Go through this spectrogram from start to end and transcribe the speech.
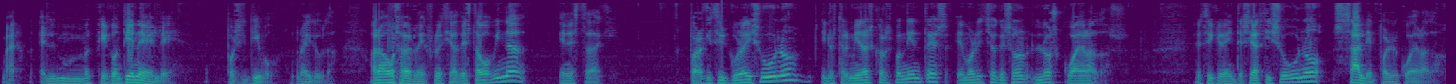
Bueno, el que contiene L, positivo, no hay duda. Ahora vamos a ver la influencia de esta bobina en esta de aquí. Por aquí circula I1 y los terminales correspondientes hemos dicho que son los cuadrados. Es decir, que la intensidad I1 sale por el cuadrado.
